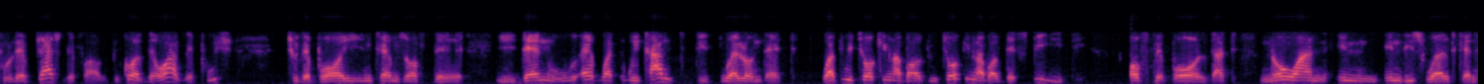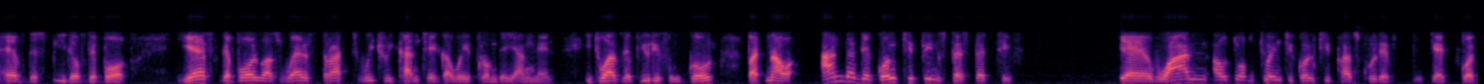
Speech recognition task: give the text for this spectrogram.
could have judged the foul because there was a push to the boy in terms of the then eh, what we can't dwell on that. What we're talking about we're talking about the speed of the ball that no one in in this world can have the speed of the ball. Yes the ball was well struck which we can't take away from the young man. It was a beautiful goal but now under the goalkeeping's perspective yeah, one out of 20 goalkeepers could have get got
